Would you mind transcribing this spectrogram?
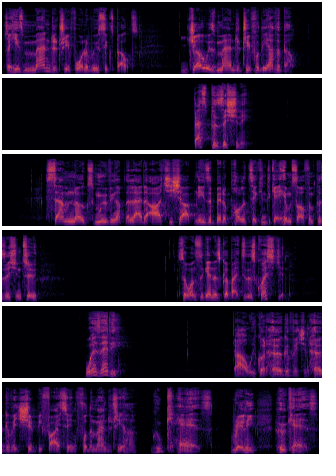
So he's mandatory for one of Usyk's belts. Joe is mandatory for the other belt. That's positioning. Sam Noakes moving up the ladder. Archie Sharp needs a bit of politicking to get himself in position too. So once again, let's go back to this question. Where's Eddie? Oh, we've got Hrgovic, and Hrgovic should be fighting for the mandatory. Oh, who cares? Really, who cares?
